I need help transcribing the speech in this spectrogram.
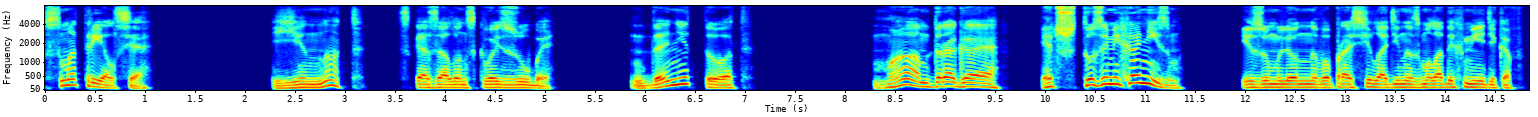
всмотрелся. «Енот», — сказал он сквозь зубы. «Да не тот». «Мам, дорогая, это что за механизм?» — изумленно вопросил один из молодых медиков.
